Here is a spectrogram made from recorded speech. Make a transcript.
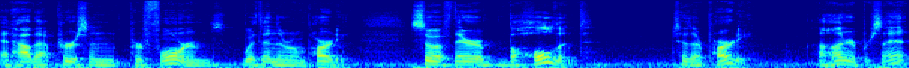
at how that person performs within their own party. So if they're beholden to their party 100%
